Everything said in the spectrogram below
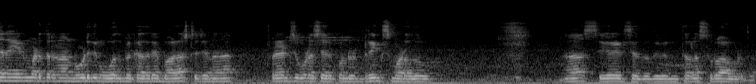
ಜನ ಏನು ಮಾಡ್ತಾರೆ, ನಾನು ನೋಡಿದ್ದೀನಿ ಓದಬೇಕಾದ್ರೆ ಭಾಳಷ್ಟು ಜನ ಫ್ರೆಂಡ್ಸ್ ಕೂಡ ಸೇರಿಕೊಂಡು ಡ್ರಿಂಕ್ಸ್ ಮಾಡೋದು ಸಿಗರೇಟ್ಸ್ ಸೇದೋದು ಇಂಥವೆಲ್ಲ ಶುರು ಆಗ್ಬಿಡ್ತು.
